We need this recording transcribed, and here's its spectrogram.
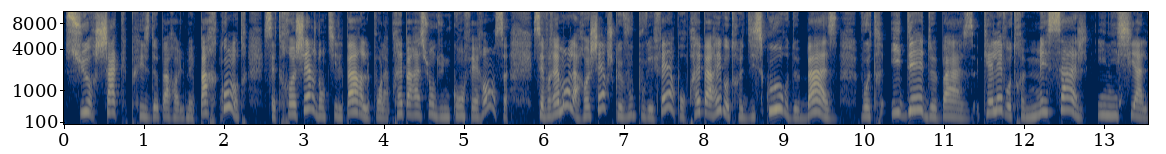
sur chaque prise de parole. Mais par contre, cette recherche dont il parle pour la préparation d'une conférence, c'est vraiment la recherche que vous pouvez faire pour préparer votre discours de base, votre idée de base. Quel est votre message initial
